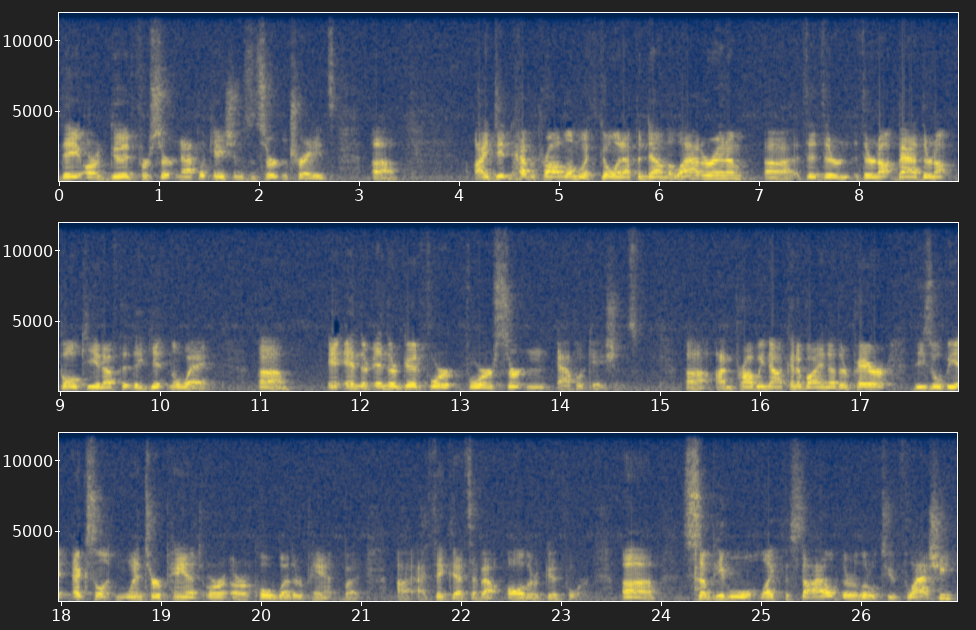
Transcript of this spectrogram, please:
They are good for certain applications and certain trades. Uh, I didn't have a problem with going up and down the ladder in them. Uh, they're they're not bad. They're not bulky enough that they get in the way, um, and, and they're and they're good for for certain applications. Uh, I'm probably not going to buy another pair. These will be an excellent winter pant or, or a cold weather pant, but uh, I think that's about all they're good for. Uh, some people like the style; they're a little too flashy.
